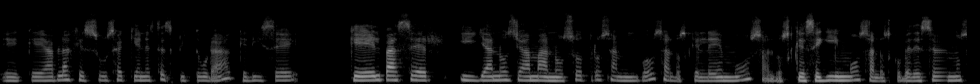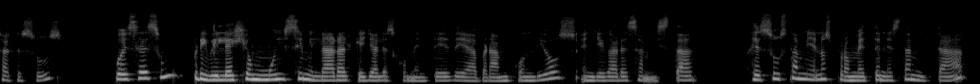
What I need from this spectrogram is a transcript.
eh, que habla Jesús aquí en esta escritura, que dice que Él va a ser y ya nos llama a nosotros amigos, a los que leemos, a los que seguimos, a los que obedecemos a Jesús, pues es un privilegio muy similar al que ya les comenté de Abraham con Dios en llegar a esa amistad. Jesús también nos promete en esta mitad,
